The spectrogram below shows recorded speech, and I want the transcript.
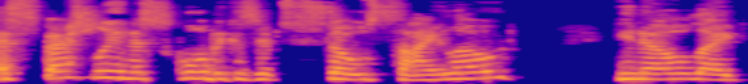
especially in a school because it's so siloed, you know, like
